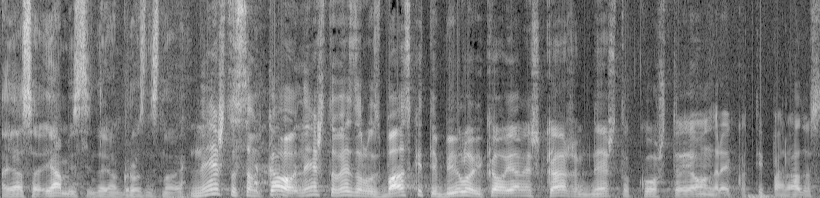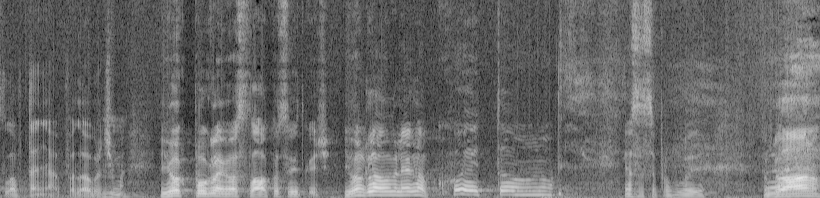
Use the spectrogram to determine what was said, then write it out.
A ja, sa, ja mislim da imam grozne snove. nešto sam kao, nešto vezano uz basket je bilo i kao ja nešto kažem nešto ko što je on rekao, tipa radost loptanja pod obručima. I ok pogledam još Slavko Cvitković. I on gleda ovo i ja gledam, ko je to ono? Ja sam se probudio. Uglavnom,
